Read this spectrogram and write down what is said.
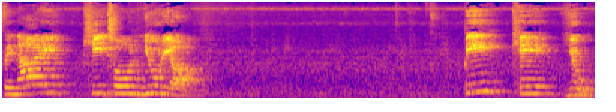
phenylketonuria. PKU.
